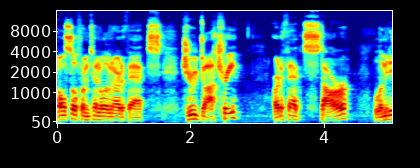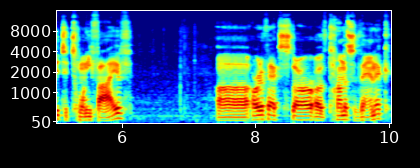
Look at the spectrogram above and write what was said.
also from 1011 Artifacts, Drew Doughty, Artifact Star, limited to 25. Uh, Artifact Star of Thomas Vanek,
